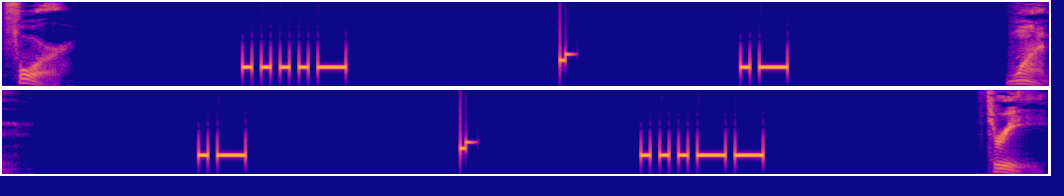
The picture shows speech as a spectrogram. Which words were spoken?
4. 1. 3.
